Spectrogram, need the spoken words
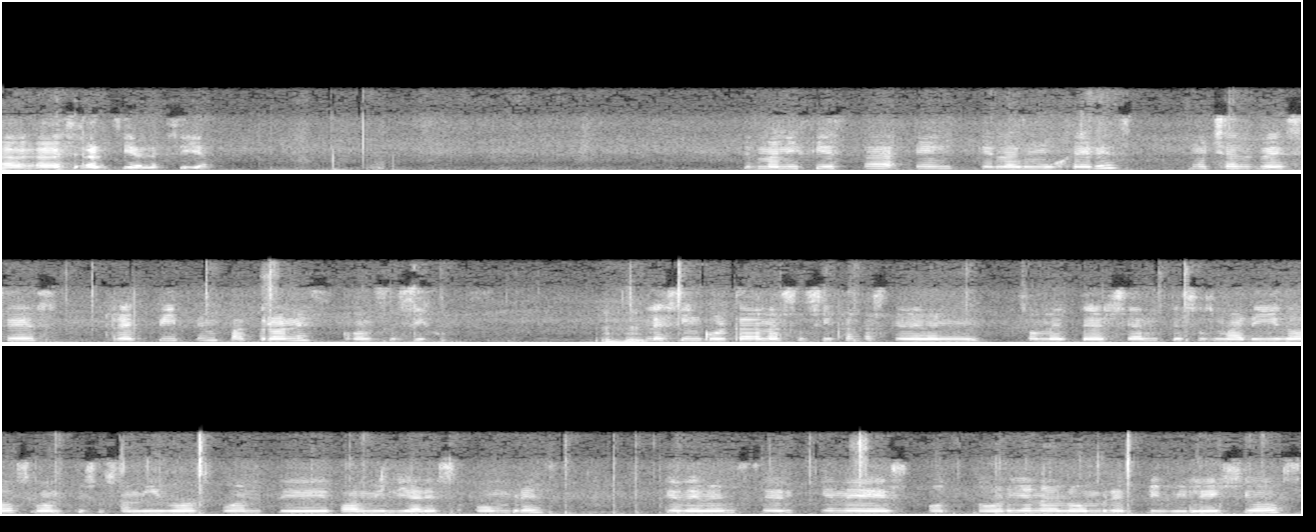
a, ver, a ver, si, a ver si ya. Se manifiesta en que las mujeres muchas veces repiten patrones con sus hijos. Les inculcan a sus hijas que deben someterse ante sus maridos o ante sus amigos o ante familiares hombres que deben ser quienes otorguen al hombre privilegios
